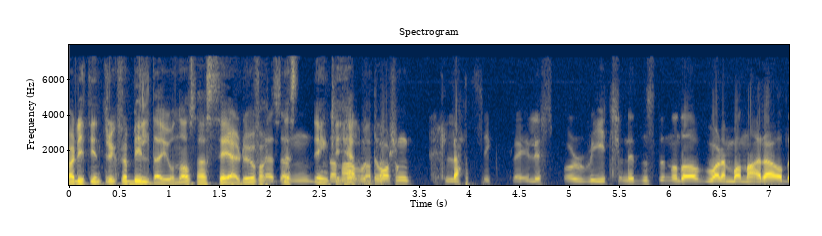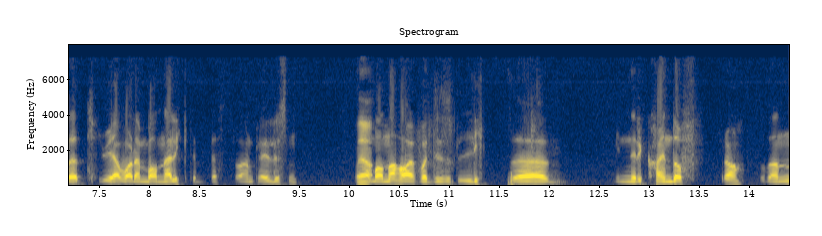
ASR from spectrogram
hva er ditt inntrykk fra bildet, Jonas? Her ser du jo faktisk Den, nesten egentlig hele det var sånn classic playlist på Reach en liten stund, og da var den banen her, og det tror jeg var den banen jeg likte best fra den playlisten. Ja. Banen har jeg faktisk litt uh, minner kind of fra, så den,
